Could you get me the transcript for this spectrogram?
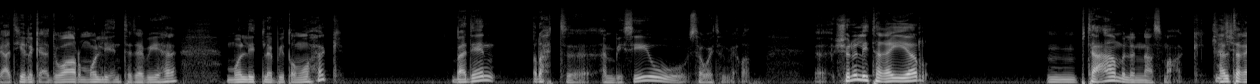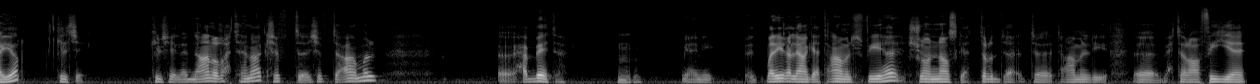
قاعد تجي لك أدوار مو اللي انت تبيها مو اللي تلبي طموحك بعدين رحت ام بي سي وسويت الميراث شنو اللي تغير م- بتعامل الناس معك كل هل شيء. تغير كل شيء كل شيء لأن أنا رحت هناك شفت شفت تعامل آه، حبيته مم. يعني الطريقة اللي أنا قاعد أتعامل فيها شلون الناس قاعد ترد تعامل لي آه، باحترافية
